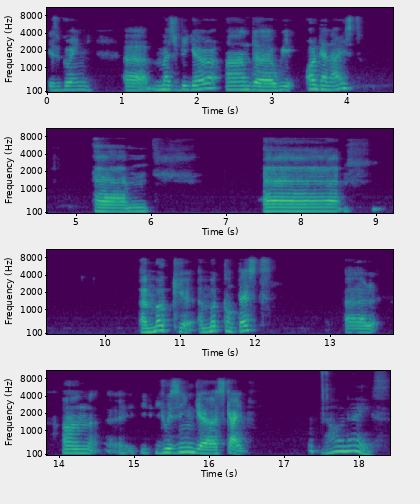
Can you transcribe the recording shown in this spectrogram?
is going uh, much bigger, and uh, we organized um, uh, a mock a mock contest uh, on uh, using uh, Skype. Oh, nice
